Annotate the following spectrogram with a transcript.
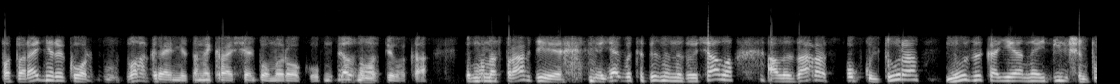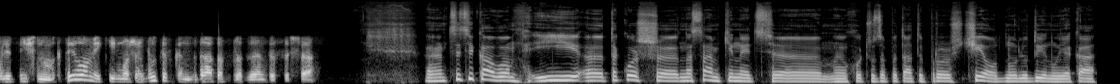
Попередній рекорд був два Гремі за найкращий альбом року для одного співака. Тому насправді, як би це дивно не звучало, але зараз поп-культура, музика є найбільшим політичним активом, який може бути в кандидата в президенти США. Е, Це цікаво, і е, також е, на сам кінець е, хочу запитати про ще одну людину, яка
